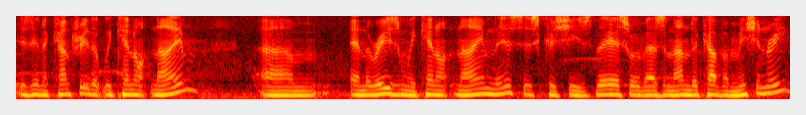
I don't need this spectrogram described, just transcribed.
is in a country that we cannot name. Um, and the reason we cannot name this is because she's there sort of as an undercover missionary.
